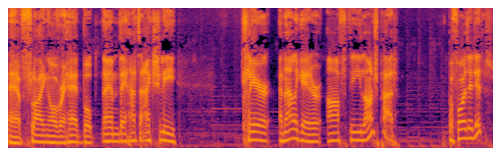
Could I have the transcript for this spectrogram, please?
uh, flying overhead, but um, they had to actually clear an alligator off the launch pad before they did it.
